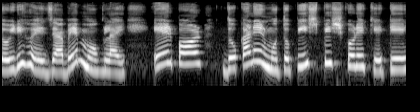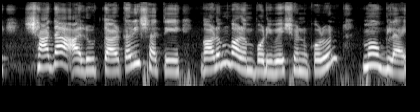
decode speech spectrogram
তৈরি হয়ে যাবে মোগলাই। এরপর দোকানের মতো পিস পিস করে কেটে সাদা আলুর তরকারির সাথে গরম গরম পরিবেশন করুন মোগলাই।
